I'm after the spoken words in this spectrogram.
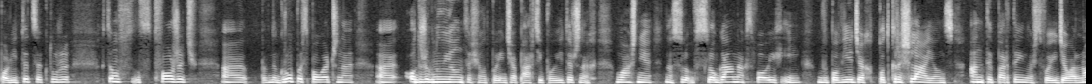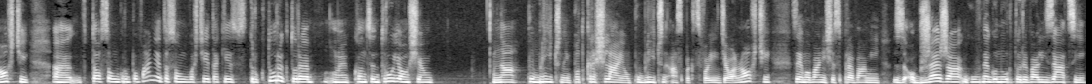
politycy, którzy chcą stworzyć e, pewne grupy społeczne e, odżegnujące się od pojęcia partii politycznych, właśnie w sloganach swoich i wypowiedziach podkreślając antypartyjność swojej działalności. E, to są grupowania, to są właściwie takie struktury, które koncentrują się na publicznej, podkreślają publiczny aspekt swojej działalności, zajmowanie się sprawami z obrzeża głównego nurtu rywalizacji.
